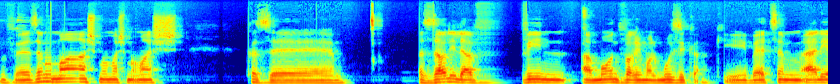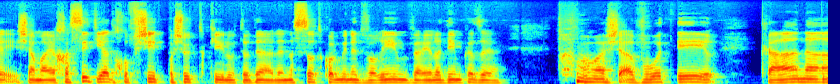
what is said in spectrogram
וזה ממש ממש ממש כזה עזר לי להבין. להבין המון דברים על מוזיקה, כי בעצם היה לי שם יחסית יד חופשית, פשוט כאילו, אתה יודע, לנסות כל מיני דברים, והילדים כזה ממש אהבו אותי, כהנא,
